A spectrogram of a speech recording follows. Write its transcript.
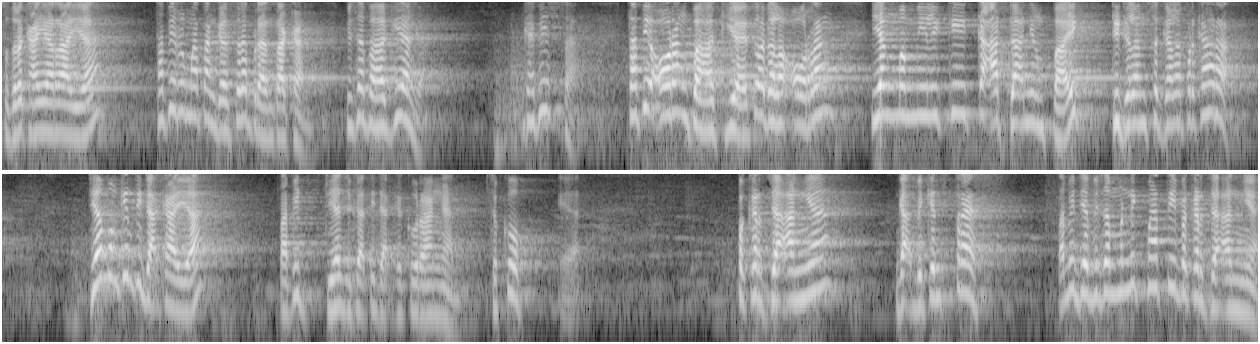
saudara kaya raya, tapi rumah tangga saudara berantakan. Bisa bahagia nggak? Nggak bisa. Tapi orang bahagia itu adalah orang yang memiliki keadaan yang baik di dalam segala perkara. Dia mungkin tidak kaya, tapi dia juga tidak kekurangan. Cukup. Ya. Pekerjaannya nggak bikin stres, tapi dia bisa menikmati pekerjaannya.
